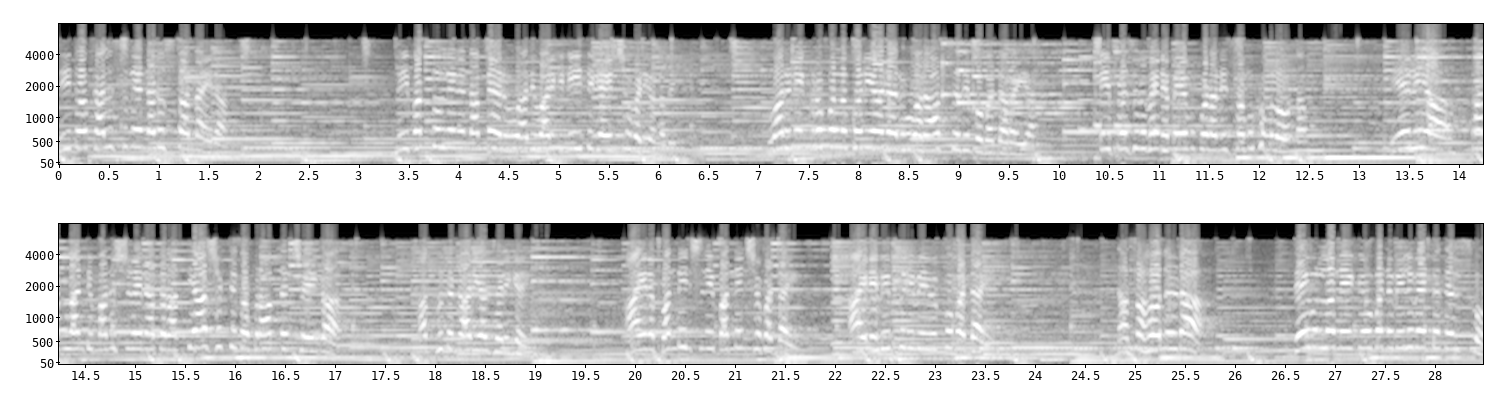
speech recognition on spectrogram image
నీతో కలిసి నేను నడుస్తాను ఆయన నీ భక్తులు నేను నమ్మారు అది వారికి నీతిగా ఎంచబడి ఉన్నది. వారు నీ కృపలను కొనియాడారు వారు ఆశ్చర్యపబడ్డారయ్యా నీ ప్రజలమైన మేము కూడా నీ సముఖంలో ఉన్నాం. ఏలియా మనలాంటి మనుషులైన అతను అత్యాసక్తితో ప్రార్థన చేయగా అద్భుత కార్యాలు జరిగాయి. ఆయన బంధించి బంధించబడ్డాయి. ఆయన విప్పిని విప్పబడ్డాయి. నా సహోదరుడా దేవుల్లో నీకు ఇవ్వబడిన విలువేంటో తెలుసుకో.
